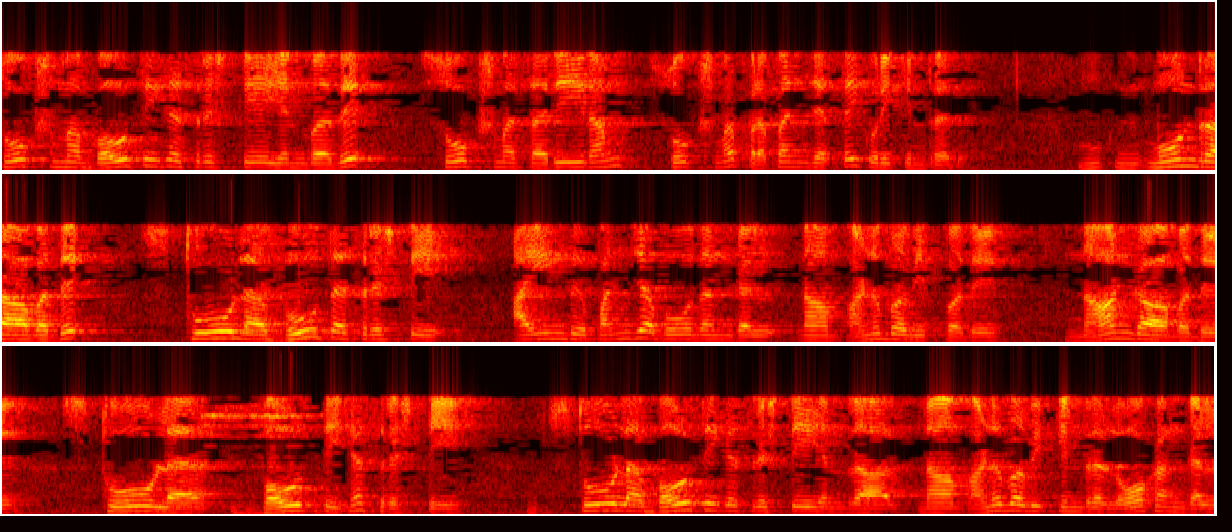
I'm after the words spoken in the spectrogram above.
சூக்ம பௌத்திக சிருஷ்டி என்பது சூக்ம சரீரம் சூக்ம பிரபஞ்சத்தை குறிக்கின்றது. மூன்றாவது ஸ்தூல பூத சிருஷ்டி. ஐந்து பஞ்சபூதங்கள் நாம் அனுபவிப்பது. நான்காவது ஸ்தூல பௌத்திக சிருஷ்டி. ஸ்தூல பௌத்திக சிருஷ்டி என்றால் நாம் அனுபவிக்கின்ற லோகங்கள்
